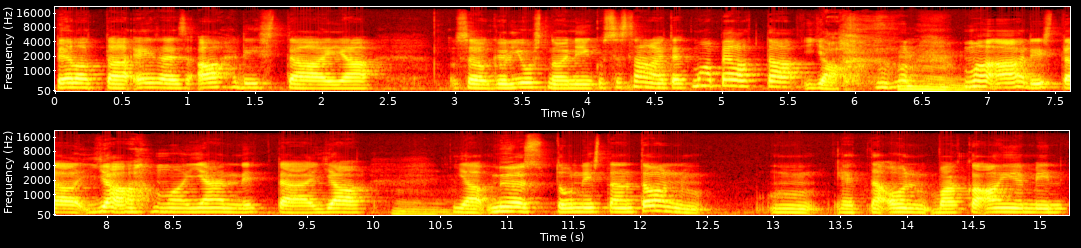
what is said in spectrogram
pelottaa, ei saisi ahdistaa ja se on kyllä just noin niin kuin sä sanoit, että mua pelottaa ja, mm-hmm. mua ahdistaa ja, mua jännittää ja. Mm. Ja myös tunnistan ton, mm, että on vaikka aiemmin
